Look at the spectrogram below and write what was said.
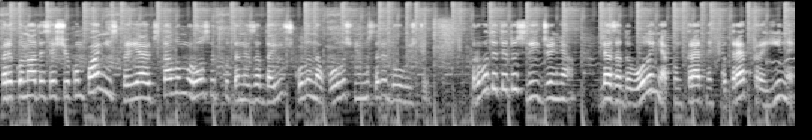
Переконатися, що компанії сприяють сталому розвитку та не завдають шкоди навколишньому середовищу, проводити дослідження для задоволення конкретних потреб країни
